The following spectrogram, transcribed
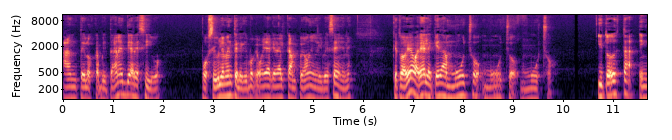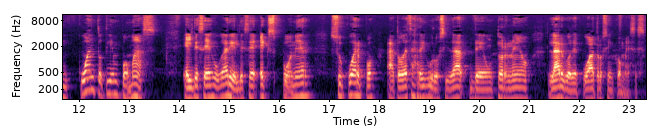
ante los capitanes de Arecibo, posiblemente el equipo que vaya a quedar campeón en el BCN, que todavía a Varea le queda mucho, mucho, mucho. Y todo está en cuánto tiempo más él desee jugar y él desee exponer su cuerpo a toda esa rigurosidad de un torneo largo de 4 o 5 meses.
